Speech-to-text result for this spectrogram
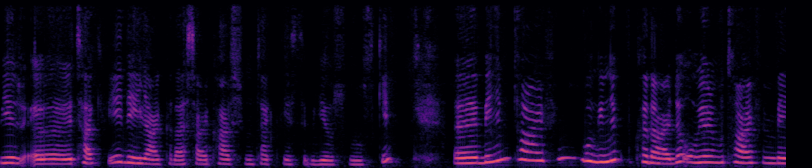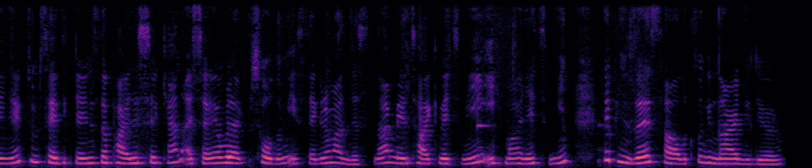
bir e, takviye değil arkadaşlar. Kalsiyum takviyesi biliyorsunuz ki. E, benim tarifim bugünlük bu kadardı. Umuyorum bu tarifimi beğenip tüm sevdiklerinizle paylaşırken aşağıya bırakmış olduğum Instagram adresinden beni takip etmeyi ihmal etmeyin. Hepinize sağlıklı günler diliyorum.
